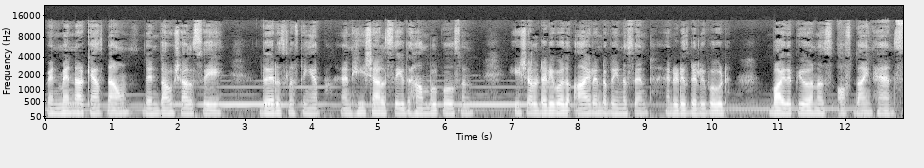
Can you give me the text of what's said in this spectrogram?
When men are cast down, then thou shalt say, There is lifting up, and he shall save the humble person. He shall deliver the island of the innocent, and it is delivered by the pureness of thine hands.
